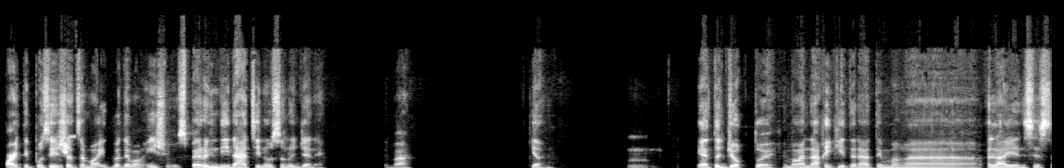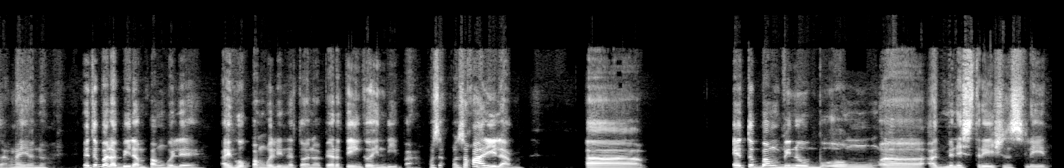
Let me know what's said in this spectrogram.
Party position sa mga iba't ibang issues. Pero hindi lahat sinusunod dyan eh. Di ba? Yun. Hmm. Ito joke to eh. Yung mga nakikita natin mga alliances na ngayon, no? Ito pala, bilang panghuli, I hope panghuli na to, no? pero tingin ko hindi pa. Kung, kung sakali lang, ah ito bang binubuong ah, administration slate,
